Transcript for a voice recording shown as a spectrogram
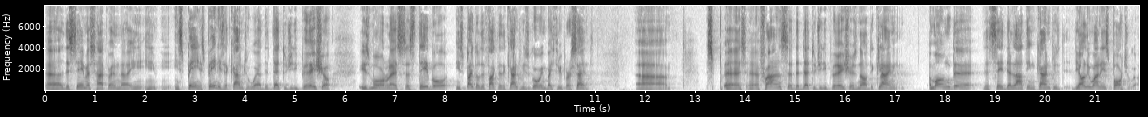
uh, the same has happened in, in, in, Spain. Spain is a country where the debt to GDP ratio is more or less stable, in spite of the fact that the country is growing by three percent. Uh, uh, France, uh, the debt to GDP ratio is not declining. Among the, let's say, the Latin countries, the only one is Portugal.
